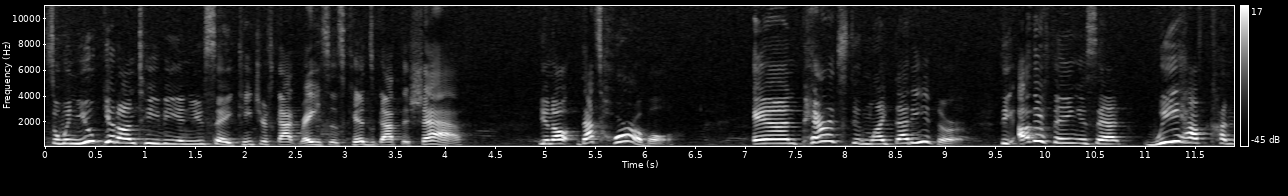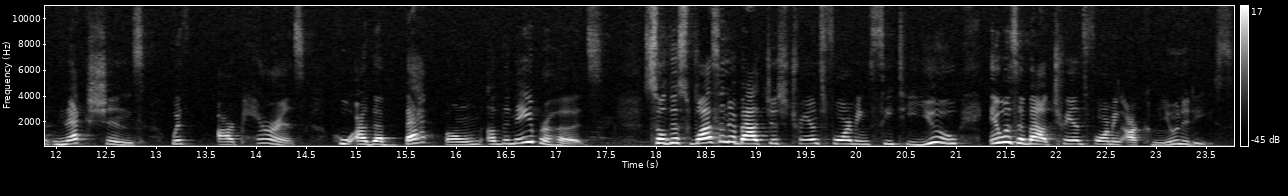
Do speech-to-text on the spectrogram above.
So when you get on TV and you say teachers got raises, kids got the shaft, you know, that's horrible. And parents didn't like that either. The other thing is that we have connections with our parents who are the backbone of the neighborhoods. So this wasn't about just transforming CTU, it was about transforming our communities.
